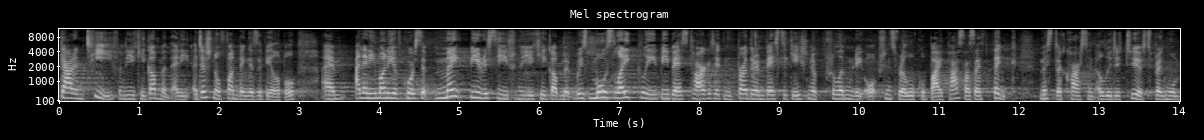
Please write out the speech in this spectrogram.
guarantee from the UK Government that any additional funding is available. Um, and any money, of course, that might be received from the UK Government would most likely be best targeted in further investigation of preliminary options for a local bypass, as I think Mr Carson alluded to, of Springholm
